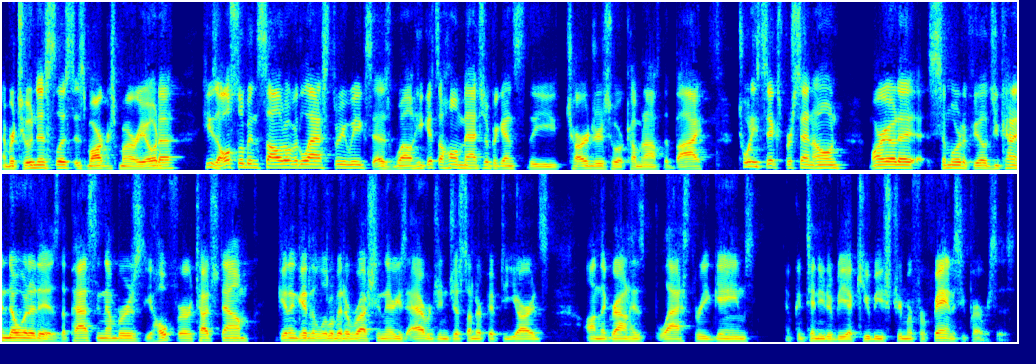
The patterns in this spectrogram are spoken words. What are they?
Number two in this list is Marcus Mariota. He's also been solid over the last three weeks as well. He gets a home matchup against the Chargers, who are coming off the bye. 26% owned. Mariota, similar to Fields, you kind of know what it is. The passing numbers, you hope for a touchdown. Gonna get a little bit of rushing there. He's averaging just under 50 yards on the ground his last three games. He'll continue to be a QB streamer for fantasy purposes.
